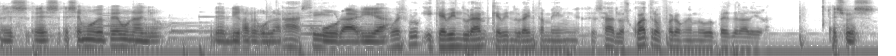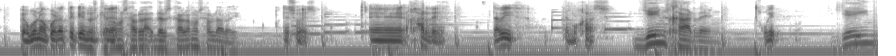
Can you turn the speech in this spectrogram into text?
es, es, es MVP un año de liga regular. Ah, sí. Juraría. Westbrook y Kevin Durant. Kevin Durant también, o sea, los cuatro fueron MVPs de la liga. Eso es. Pero bueno, acuérdate que De los que, vamos a hablar, de los que hablamos a hablar hoy. Eso es. Eh, Harden. David, te mojas. James Harden. Uy, James.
